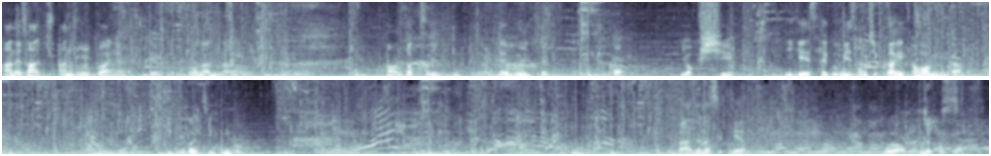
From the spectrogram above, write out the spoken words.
안에서 안, 죽- 안 죽을 거 아니야 근데 원한나 카운터 쿨 내부일 듯? 어? 역시 이게 세굽이 30각의 경험인가? 찍은 거야, 찍은 거. 아제나 쓸게요 뭐야, 블랙홀이야?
